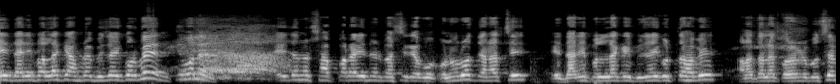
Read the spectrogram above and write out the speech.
এই দাঁড়িপাল্লাকে আমরা বিজয় করবেন? কি বলেন? এই জন্য সাপপাড়া ইউনিয়নবাসীকে অনুরোধ জানাচ্ছি, এই দাঁড়িপাল্লাকে বিজয় করতে হবে। আল্লাহ তালা কোরআন বলছেন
